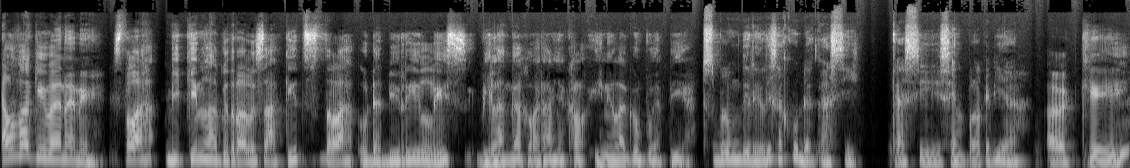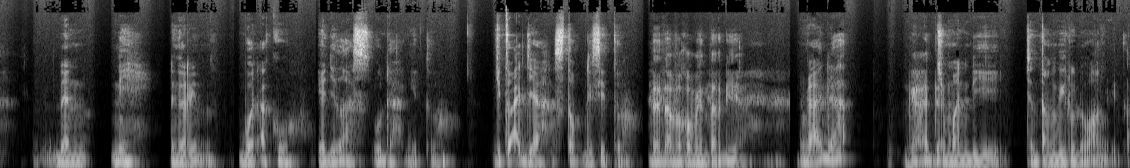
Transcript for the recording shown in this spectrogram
Elva gimana nih? Setelah bikin lagu terlalu sakit, setelah udah dirilis, bilang nggak ke orangnya kalau ini lagu buat dia. sebelum dirilis aku udah kasih kasih sampel ke dia Oke. dan nih dengerin buat aku ya jelas udah gitu gitu aja stop di situ Dan apa komentar dia? nggak ada Nggak ada. cuman di centang biru doang gitu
